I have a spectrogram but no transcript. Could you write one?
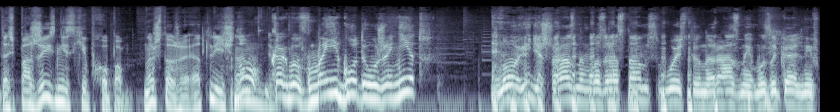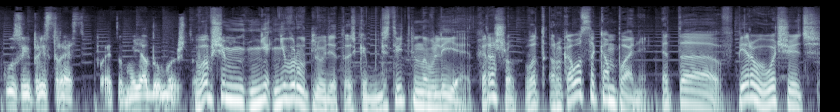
То есть по жизни с хип-хопом. Ну что же, отлично. Ну, как бы в мои годы уже нет. Но, видишь, разным возрастам свойственны разные музыкальные вкусы и пристрастия. Поэтому я думаю, что... В общем, не, не врут люди, то есть как бы действительно влияет. Хорошо. Вот руководство компаний – это в первую очередь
